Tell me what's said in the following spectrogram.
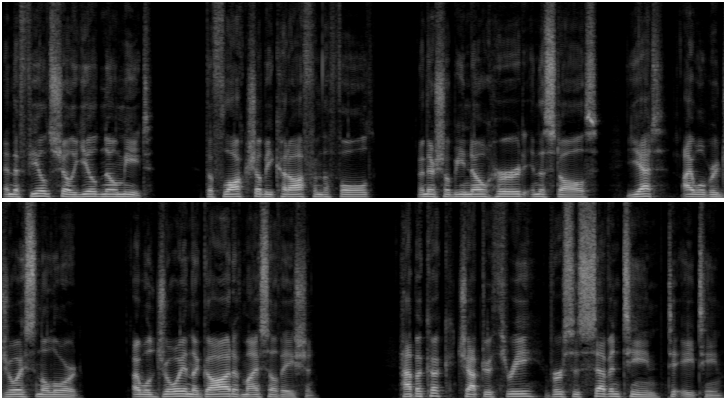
and the field shall yield no meat. The flock shall be cut off from the fold, and there shall be no herd in the stalls. Yet I will rejoice in the Lord. I will joy in the God of my salvation. Habakkuk chapter 3, verses 17 to 18.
